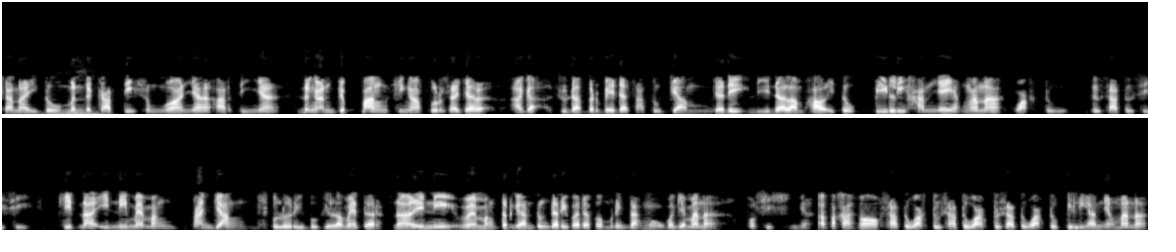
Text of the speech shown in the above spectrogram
karena itu mendekati semuanya artinya dengan Jepang, Singapura saja agak sudah berbeda satu jam. Jadi di dalam hal itu pilihannya yang mana waktu itu satu sisi kita ini memang panjang 10.000 km. Nah ini memang tergantung daripada pemerintah mau bagaimana posisinya. Apakah mau satu waktu, satu waktu, satu waktu pilihan yang mana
